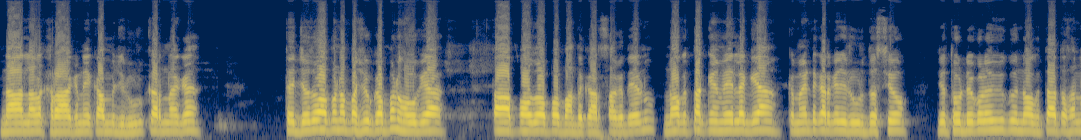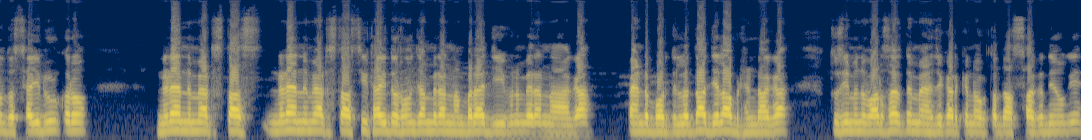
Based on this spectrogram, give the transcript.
ਨਾਲ ਨਾਲ ਖੁਰਾਕ ਨੇ ਕੰਮ ਜ਼ਰੂਰ ਕਰਨਾਗਾ, ਤੇ ਜਦੋਂ ਆਪਣਾ ਪਸ਼ੂ ਗੱਭਣ ਹੋ ਗਿਆ, ਤਾਂ ਆਪਾਂ ਉਦੋਂ ਆਪਾਂ ਬੰਦ ਕਰ ਸਕਦੇ ਹਾਂ ਇਹਨੂੰ। ਨੁਕਤਾ ਕਿਵੇਂ ਲੱਗਿਆ ਕਮੈਂਟ ਕਰਕੇ ਜਰੂਰ ਦੱਸਿਓ। ਜੇ ਤੁਹਾਡੇ ਕੋਲ ਵੀ ਕੋਈ ਨੁਕਤਾ ਤਾਂ ਸਾਨੂੰ ਦੱਸਿਆ ਜਰੂਰ ਕਰੋ। 99887 ਜਾਂ ਮੇਰਾ ਨੰਬਰ ਹੈ ਜੀਵਨ ਮੇਰਾ ਨਾਂ ਹੈਗਾ, ਪਿੰਡ ਬੁਰਜ ਲੱਦਾ, ਜ਼ਿਲ੍ਹਾ ਬਠਿੰਡਾ ਹੈਗਾ। ਤੁਸੀਂ ਮੈਨੂੰ WhatsApp ਤੇ ਮੈਸੇਜ ਕਰਕੇ ਨੁਕਤਾ ਦੱਸ ਸਕਦੇ ਹੋਗੇ।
